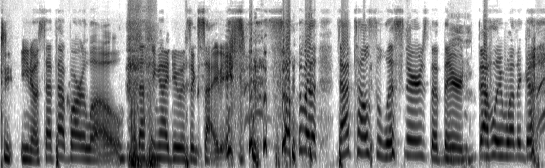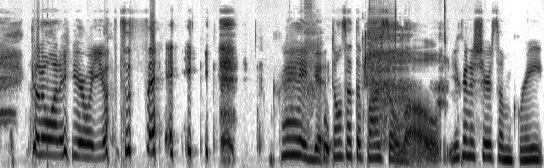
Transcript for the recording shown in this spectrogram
To, you know, set that bar low. Nothing I do is exciting. so that, that tells the listeners that they're definitely want to gonna, gonna want to hear what you have to say. Greg, don't set the bar so low. You're going to share some great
